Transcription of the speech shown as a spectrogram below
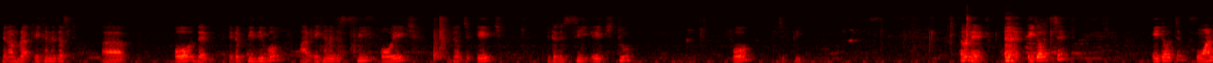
দেন আমরা এখানে জাস্ট ও দেন এটা পি দিব। আর এখানে যে সি ও এইচ এটা হচ্ছে এইচ এটা হচ্ছে C H two O P তার মানে এটা হচ্ছে এটা হচ্ছে ওয়ান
